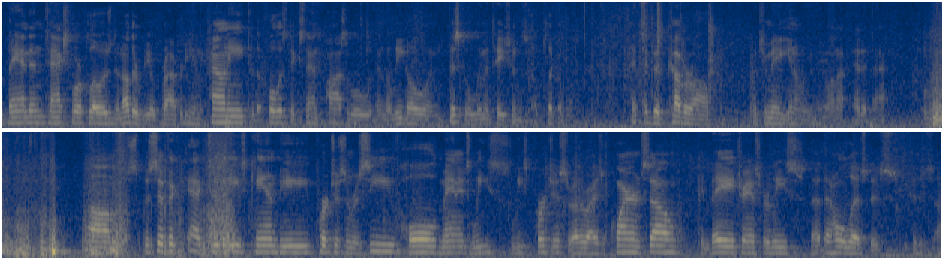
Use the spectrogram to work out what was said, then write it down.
abandoned, tax foreclosed, and other real property in the county to the fullest extent possible within the legal and fiscal limitations applicable. That's a good coverall, but you may, you know, you may want to edit that. Um, Specific activities can be purchase and receive, hold, manage, lease, lease purchase, or otherwise acquire and sell, convey, transfer, lease. That, that whole list is, is, uh,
